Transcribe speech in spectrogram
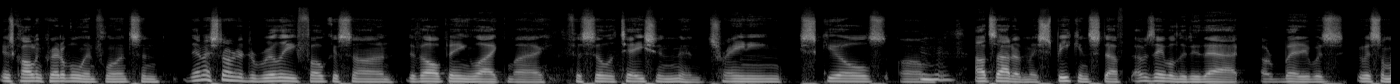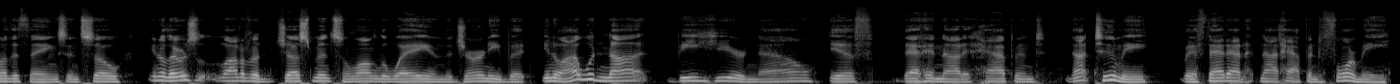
It was called Incredible Influence. And then I started to really focus on developing like my facilitation and training skills um, outside of my speaking stuff. I was able to do that, or, but it was it was some other things, and so you know there was a lot of adjustments along the way in the journey. But you know I would not be here now if that had not happened, not to me, but if that had not happened for me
